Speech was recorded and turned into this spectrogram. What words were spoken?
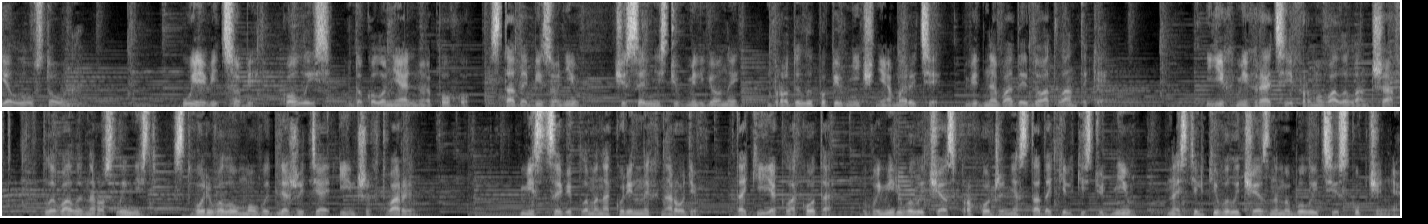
Єллоустоуна. Уявіть собі, колись, в доколоніальну епоху, стада бізонів, чисельністю в мільйони, бродили по Північній Америці від Невади до Атлантики. Їх міграції формували ландшафт, впливали на рослинність, створювали умови для життя інших тварин. Місцеві племена корінних народів, такі як Лакота, вимірювали час проходження стада кількістю днів, настільки величезними були ці скупчення.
